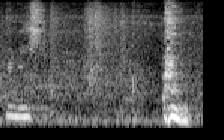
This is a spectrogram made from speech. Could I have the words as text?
Finish.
